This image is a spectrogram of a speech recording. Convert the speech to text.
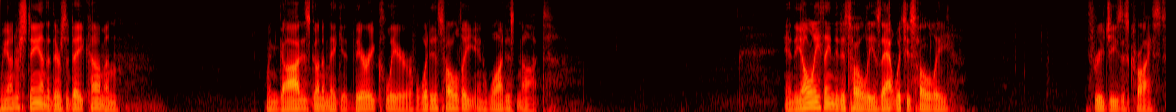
We understand that there's a day coming when God is going to make it very clear what is holy and what is not. And the only thing that is holy is that which is holy through Jesus Christ.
